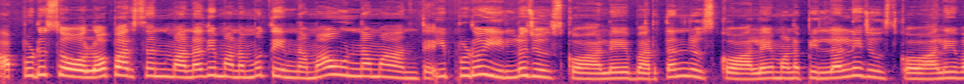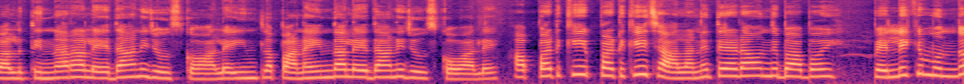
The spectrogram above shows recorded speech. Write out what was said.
అప్పుడు సోలో పర్సన్ మనది మనము తిన్నామా ఉన్నామా అంతే. ఇప్పుడు ఇల్లు చూసుకోవాలి భర్తను చూసుకోవాలి మన పిల్లల్ని చూసుకోవాలి వాళ్ళు తిన్నారా లేదా అని చూసుకోవాలి ఇంట్లో పని అయిందా లేదా అని చూసుకోవాలి. అప్పటికి ఇప్పటికి చాలానే తేడా ఉంది బాబోయ్. పెళ్ళికి ముందు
